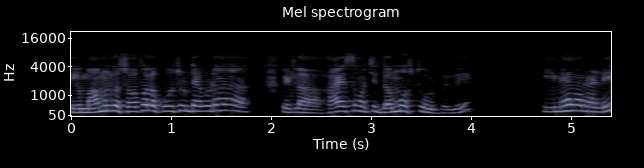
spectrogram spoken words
ఇక మామూలుగా సోఫాలో కూర్చుంటే కూడా ఇట్లా ఆయాసం వచ్చి దమ్ము వస్తూ ఉంటుంది. ఇన్హేలర్ అండి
